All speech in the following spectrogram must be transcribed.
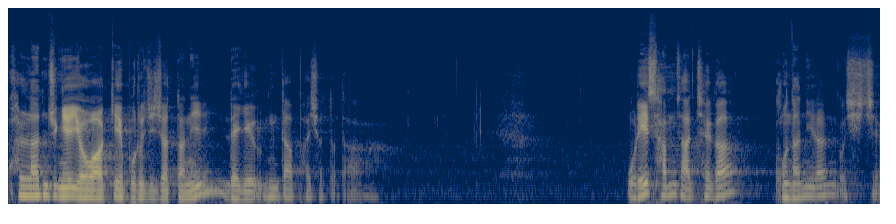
환란 중에 여호와께 부르짖었더니 내게 응답하셨도다. 우리의 삶 자체가 고난이라는 것이지요.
